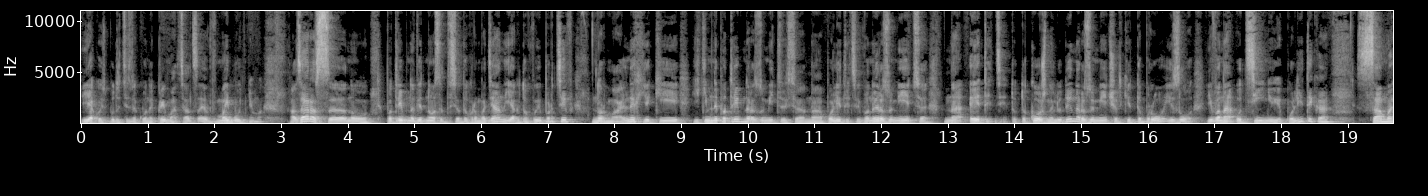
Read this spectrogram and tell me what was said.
і якось будуть ці закони прийматися. А це в майбутньому. А зараз е, ну потрібно відноситися до громадян як до виборців нормальних, які, яким не потрібно розумітися на політиці. Вони розуміються на етиці. Тобто кожна людина розуміє, що таке добро і зло, і вона оцінює політика саме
